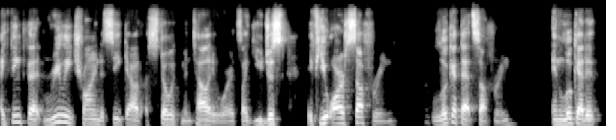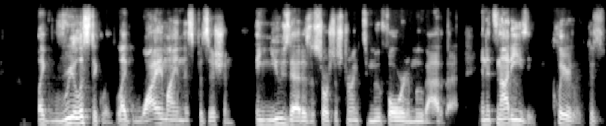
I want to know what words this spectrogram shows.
I think that really trying to seek out a stoic mentality where it's like you just, if you are suffering, look at that suffering and look at it like realistically, like, why am I in this position? And use that as a source of strength to move forward and move out of that. And it's not easy, clearly, because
